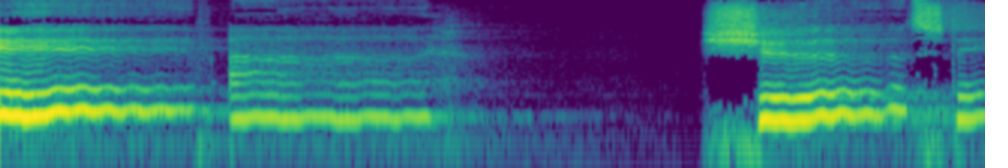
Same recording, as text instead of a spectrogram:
If I should stay,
